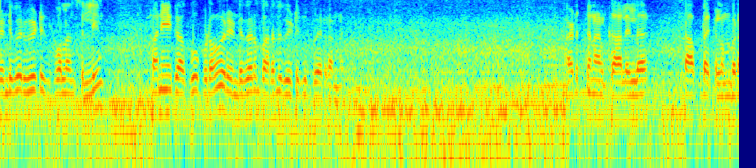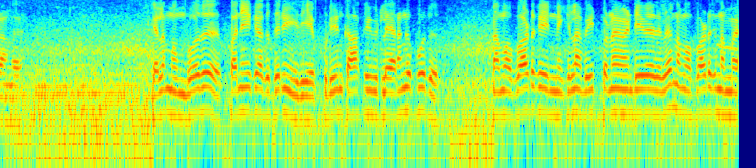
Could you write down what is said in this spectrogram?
ரெண்டு பேரும் வீட்டுக்கு போகலான்னு சொல்லி பனியக்கா கூப்பிடவும் ரெண்டு பேரும் பறந்து வீட்டுக்கு போயிடுறாங்க. அடுத்த நாள் காலையில் சாப்பிட கிளம்புறாங்க. கிளம்பும்போது பனியக்காக்கு தெரியும் இது எப்படியும் காஃபி வீட்டில் இறங்க போகுது. நம்ம பாட்டுக்கு இன்றைக்கெல்லாம் வெயிட் பண்ண வேண்டியவே இல்லை நம்ம பாட்டுக்கு நம்ம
